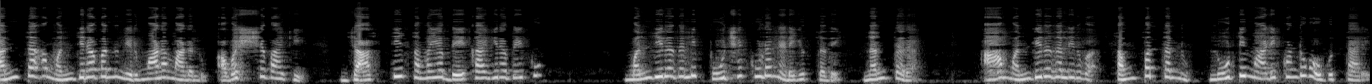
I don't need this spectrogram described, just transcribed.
ಅಂತಹ ಮಂದಿರವನ್ನು ನಿರ್ಮಾಣ ಮಾಡಲು ಅವಶ್ಯವಾಗಿ ಜಾಸ್ತಿ ಸಮಯ ಬೇಕಾಗಿರಬೇಕು? ಮಂದಿರದಲ್ಲಿ ಪೂಜೆ ಕೂಡ ನಡೆಯುತ್ತದೆ. ನಂತರ ಆ ಮಂದಿರದಲ್ಲಿರುವ ಸಂಪತ್ತನ್ನು ಲೂಟಿ ಮಾಡಿಕೊಂಡು ಹೋಗುತ್ತಾರೆ.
